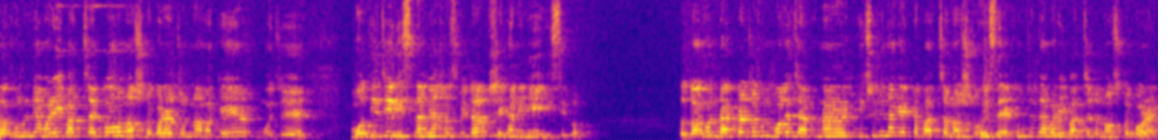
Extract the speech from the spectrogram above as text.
তখন উনি আমার এই বাচ্চাকেও নষ্ট করার জন্য আমাকে ওই যে মতিঝিল ইসলামিয়া হসপিটাল সেখানে নিয়ে গেছিল। তো তখন ডাক্তার যখন বলে যে আপনার কিছুদিন আগে একটা বাচ্চা নষ্ট হয়েছে, এখন যদি আবার এই বাচ্চাটা নষ্ট করেন,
